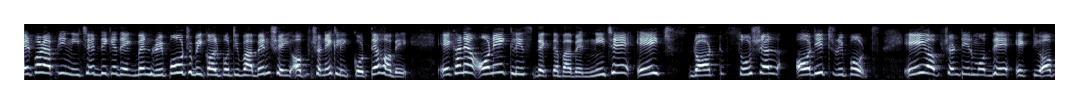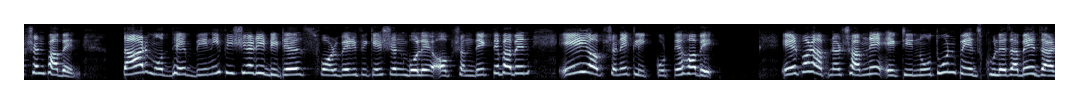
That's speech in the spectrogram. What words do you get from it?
এরপর আপনি নিচের দিকে দেখবেন রিপোর্ট বিকল্পটি পাবেন, সেই অপশনে ক্লিক করতে হবে। এখানে অনেক লিস্ট দেখতে পাবেন। নিচে H dot social audit reports এই অপশনটির মধ্যে একটি অপশন পাবেন। তার মধ্যে বেনিফিশিয়ারি ডিটেলস ফর ভেরিফিকেশন বলে অপশন দেখতে পাবেন। এই অপশনে ক্লিক করতে হবে। এরপর আপনার সামনে একটি নতুন পেজ খুলে যাবে, যার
